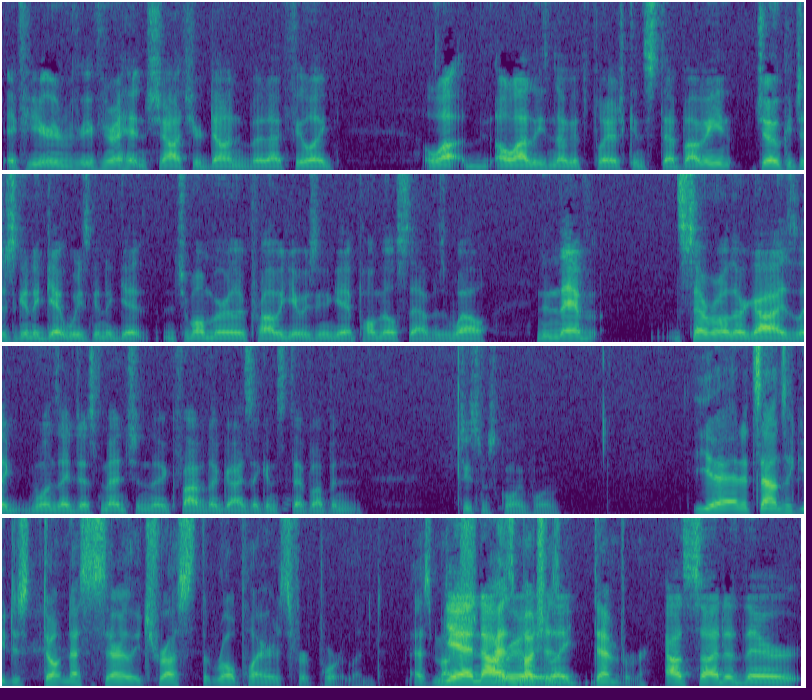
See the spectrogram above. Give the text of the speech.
If you're if you're not hitting shots, you're done. But I feel like a lot a lot of these Nuggets players can step up. I mean, Jokic is gonna get what he's gonna get. Jamal Murray will probably get what he's gonna get. Paul Millsap as well. And then they have several other guys, like ones I just mentioned, like five other guys that can step up and do some scoring for them. Yeah, and it sounds like you just don't necessarily trust the role players for Portland as much. Yeah, not as really, much as like- Denver. Outside of their,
